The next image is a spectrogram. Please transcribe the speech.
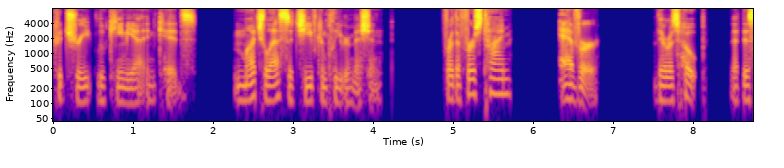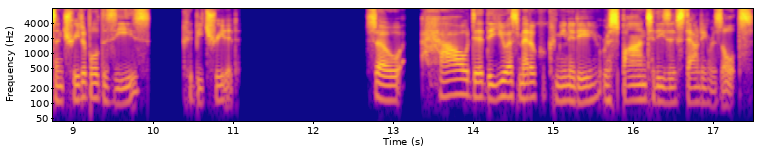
could treat leukemia in kids, much less achieve complete remission. For the first time ever, there was hope that this untreatable disease could be treated. So, how did the US medical community respond to these astounding results?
